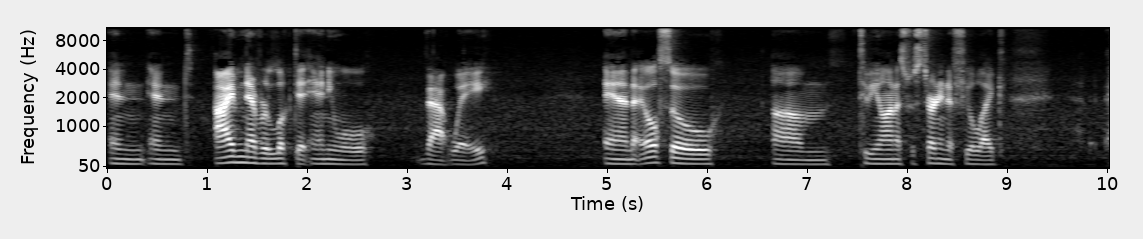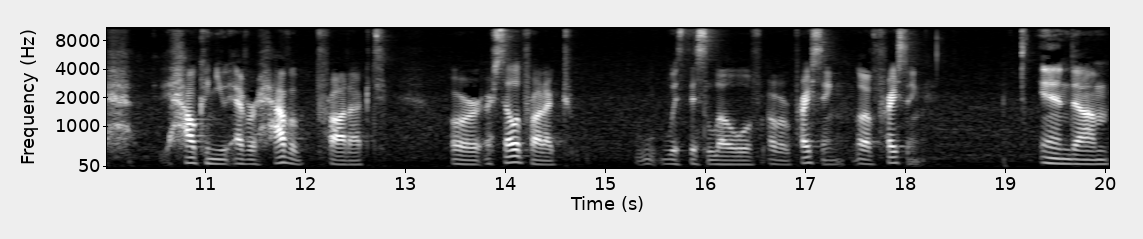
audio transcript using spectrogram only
and, and I've never looked at annual that way. And I also, um, to be honest, was starting to feel like, how can you ever have a product or, or sell a product with this low of, of pricing of pricing, and um,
